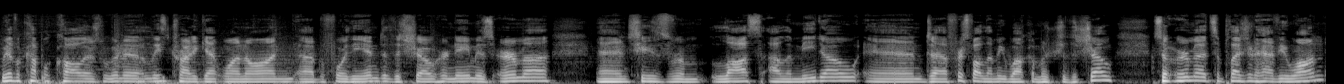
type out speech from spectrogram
We have a couple callers. We're going to at least try to get one on uh, before the end of the show. Her name is Irma, and she's from Los Alamitos. And uh, first of all, let me welcome her to the show. So, Irma, it's a pleasure to have you on.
